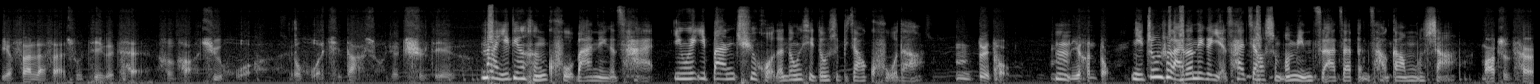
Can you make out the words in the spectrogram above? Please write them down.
也翻了翻，说这个菜很好，去火，有火气大时候就吃这个。那一定很苦吧？那个菜，因为一般去火的东西都是比较苦的。嗯，对头，嗯你很懂。你种出来的那个野菜叫什么名字啊？在《本草纲目》上。马齿菜，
